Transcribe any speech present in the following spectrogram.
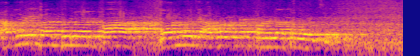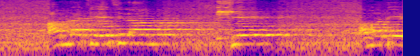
নাগরিক আন্দোলন বা গণজাগরণে পরিণত হয়েছে। আমরা চেয়েছিলাম যে আমাদের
